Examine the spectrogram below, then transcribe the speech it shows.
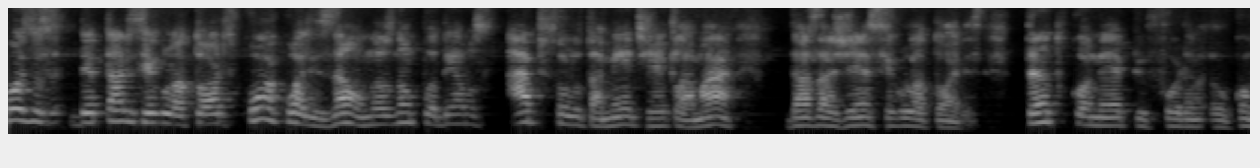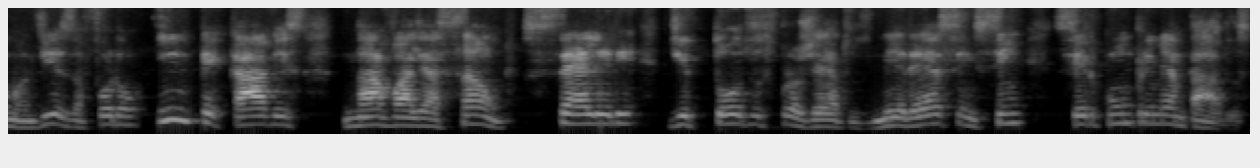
coisas, detalhes regulatórios, com a coalizão, nós não podemos absolutamente reclamar das agências regulatórias. Tanto Conep foram, como Anvisa foram impecáveis na avaliação célere de todos os projetos. Merecem, sim, ser cumprimentados.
